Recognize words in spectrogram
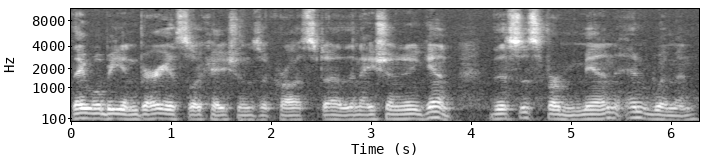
they will be in various locations across uh, the nation. And again, this is for men and women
